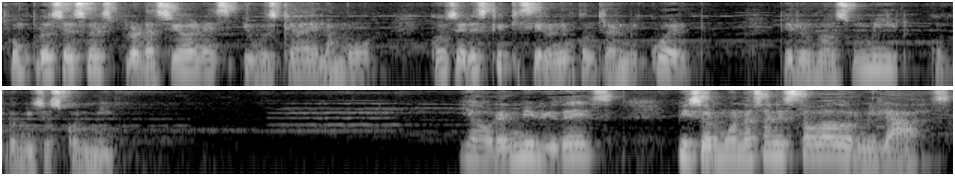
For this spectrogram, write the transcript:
fue un proceso de exploraciones y búsqueda del amor con seres que quisieron encontrar mi cuerpo, pero no asumir compromisos conmigo. Y ahora en mi viudez, mis hormonas han estado adormiladas,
